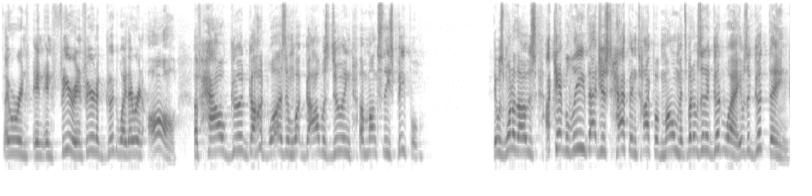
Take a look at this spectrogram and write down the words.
They were in, in, in fear, and in fear in a good way. They were in awe of how good God was and what God was doing amongst these people. It was one of those, I can't believe that just happened type of moments, but it was in a good way. It was a good thing.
